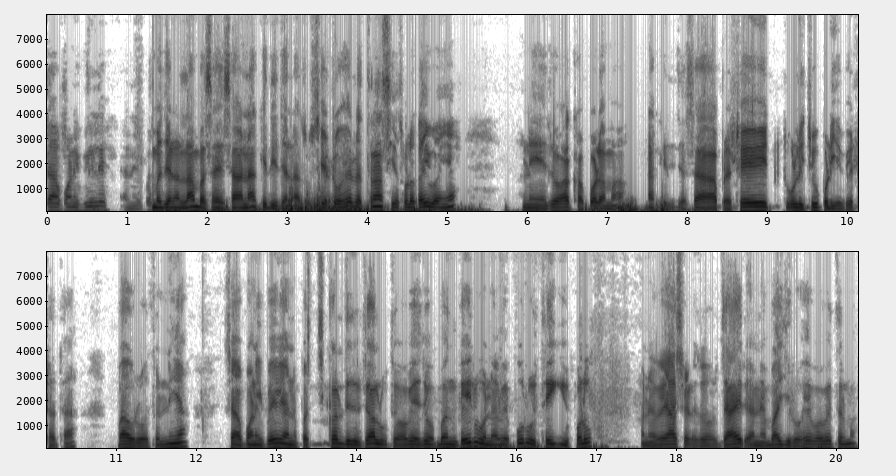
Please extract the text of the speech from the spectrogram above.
ચા પાણી પી લે અને મજાના લાંબા સાહેબ ચા નાખી દીધા. ના તો હે એટલે ત્રાંસિયા થોડાક આવ્યા અહીંયા. અને જો આખા પડામાં નાખી દીધા. ચા આપણે ઠેઠ ઓલી ઝૂંપડીએ બેઠા હતા. બાવરો હતો ત્યાં ચા પાણી પી અને પછી કરી દીધું ચાલુ. તો હવે જો બંધ કર્યું અને હવે પૂરું થઈ ગયું પડું. અને હવે આ સાઈડે તો જાહેર અને બાજરો હે વાવેતરમાં.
